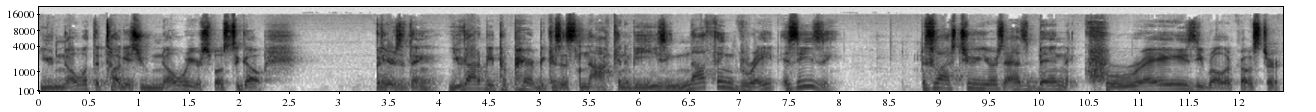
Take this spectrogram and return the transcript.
You know what the tug is. You know where you're supposed to go. But here's the thing you got to be prepared because it's not going to be easy. Nothing great is easy. This last two years has been crazy roller coaster.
